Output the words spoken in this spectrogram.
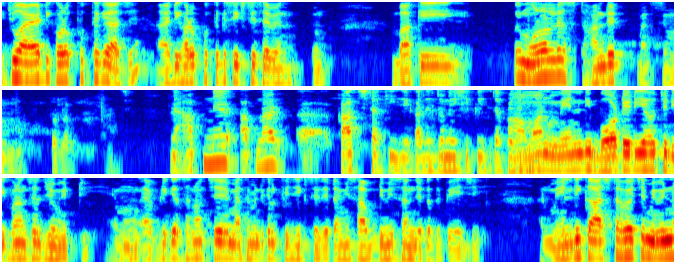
কিছু আইআইটি খড়গপুর থেকে আছে আইআইটি খড়গপুর থেকে সিক্সটি সেভেন বাকি ওই মোরাললেস হান্ড্রেড ম্যাক্সিমাম টোটাল আচ্ছা। মানে আপনার আপনার কাজটা কি যে কাজের জন্য এই স্বীকৃতিটা পেলেন? আমার মেনলি বট এরিয়া হচ্ছে ডিফারেন্সিয়াল জিওমেট্রি এবং অ্যাপ্লিকেশন হচ্ছে ম্যাথামেটিক্যাল ফিজিক্সে যেটা আমি সাব ডিভিশন যেটাতে পেয়েছি। আর মেনলি কাজটা হয়েছে বিভিন্ন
